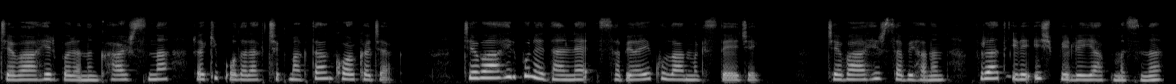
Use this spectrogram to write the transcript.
Cevahir Baran'ın karşısına rakip olarak çıkmaktan korkacak. Cevahir bu nedenle Sabiha'yı kullanmak isteyecek. Cevahir Sabiha'nın Fırat ile işbirliği yapmasını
